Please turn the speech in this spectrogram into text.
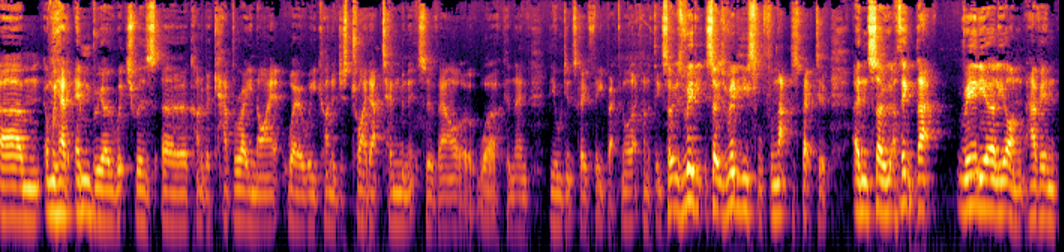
um, and we had Embryo, which was a, kind of a cabaret night where we kind of just tried out ten minutes of our work, and then the audience gave feedback and all that kind of thing. So it was really, so it was really useful from that perspective. And so I think that really early on, having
